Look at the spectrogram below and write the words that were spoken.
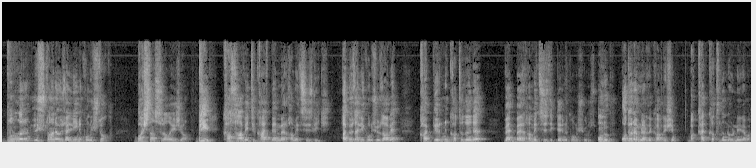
Bunların üç tane özelliğini konuştuk. Baştan sıralayacağım. Bir, kasaveti kalp ve merhametsizlik. Hangi özelliği konuşuyoruz abi? Kalplerinin katılığını ve merhametsizliklerini konuşuyoruz. Onur, o dönemlerde kardeşim, bak kalp katılığının örneğine bak.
